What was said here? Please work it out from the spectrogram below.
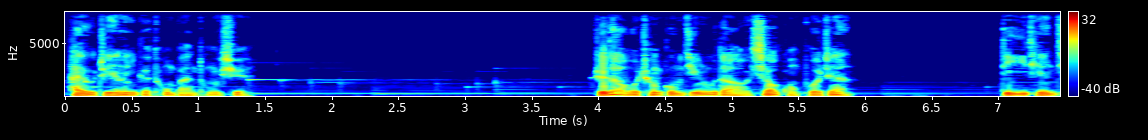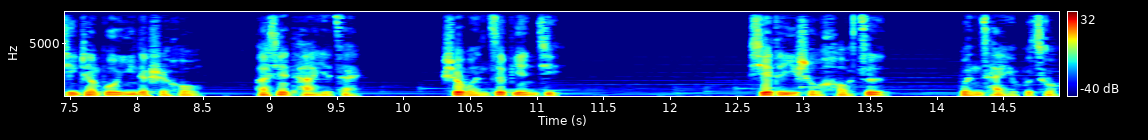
还有这样一个同班同学。直到我成功进入到校广播站，第一天进站播音的时候，发现他也在，是文字编辑，写的一手好字，文采也不错。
